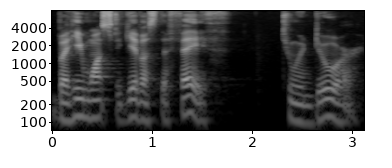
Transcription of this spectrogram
But He wants to give us the faith to endure,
